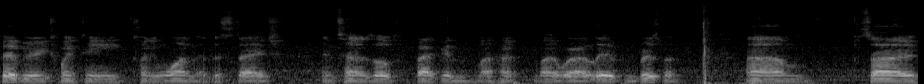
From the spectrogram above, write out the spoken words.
February 2021 at this stage in terms of back in my home, my, where I live in Brisbane. Um, so,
